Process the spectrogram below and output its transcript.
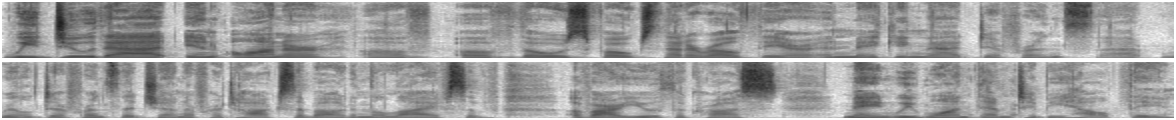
We do that in honor of, of those folks that are out there and making that difference, that real difference that Jennifer talks about in the lives of, of our youth across Maine. We want them to be healthy.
